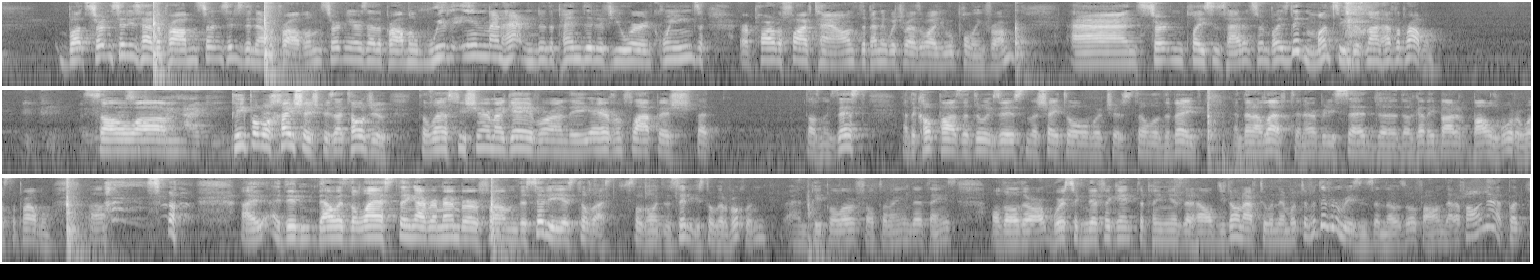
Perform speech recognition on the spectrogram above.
But certain cities had the problem. Certain cities didn't have the problem. Certain areas had the problem. Within Manhattan, it depended if you were in Queens or part of the five towns, depending which reservoir you were pulling from. And certain places had it, certain places didn't. Monsey does not have the problem. So um, hiking. People were chayshish because I told you the last few shirim I gave were on the air from Flatbush that doesn't exist, and the kopaz that do exist, and the shaitel, which is still a debate. And then I left, and everybody said uh, they'll get me bottled, water. What's the problem? Uh, so I, I didn't. That was the last thing I remember from the city. Is still I still going to the city. You still go to Brooklyn, and people are filtering their things. Although there are, were significant opinions that held you don't have to, and then for different reasons, and those who are following that are following that. But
